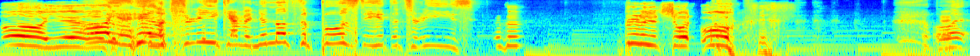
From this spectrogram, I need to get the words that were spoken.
Oh yeah. Oh, you hit a tree, Kevin! You're not supposed to hit the trees! brilliant shot. Oh. Alright,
